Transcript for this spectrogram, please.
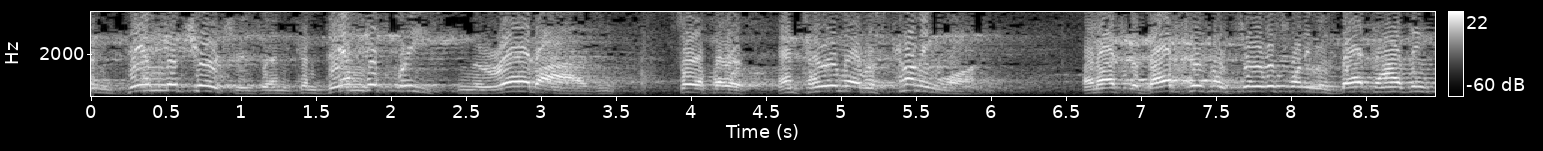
condemned the churches and condemned the priests and the rabbis and so forth, and told them there was coming one. And at the baptismal service, when he was baptizing,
